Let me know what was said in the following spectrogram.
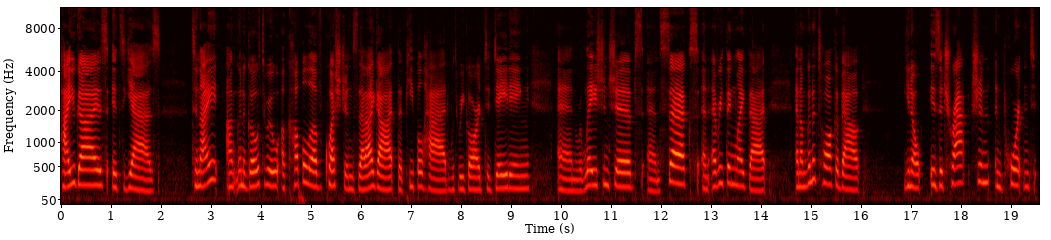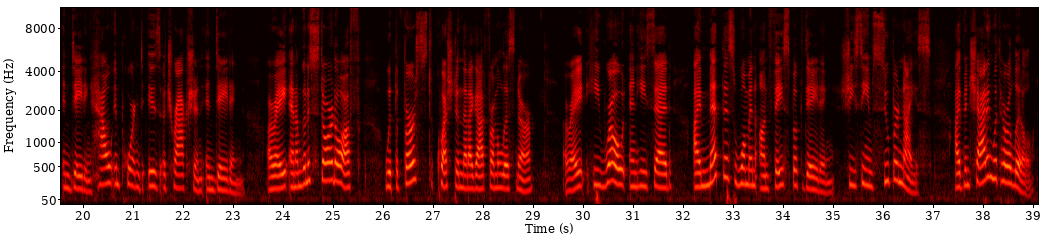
Hi, you guys. It's Yaz. Tonight, I'm going to go through a couple of questions that I got that people had with regard to dating and relationships and sex and everything like that. And I'm going to talk about, you know, is attraction important in dating? How important is attraction in dating? All right. And I'm going to start off with the first question that I got from a listener. All right. He wrote and he said, I met this woman on Facebook dating. She seems super nice. I've been chatting with her a little.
